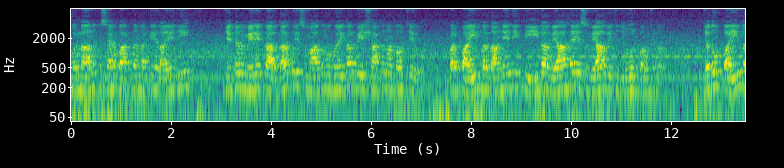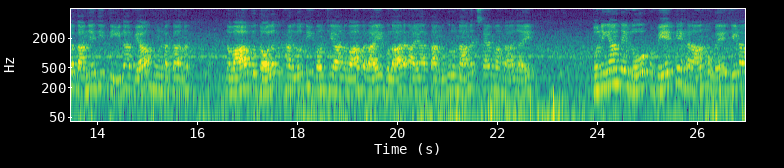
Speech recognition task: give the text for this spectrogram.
ਗੁਰੂ ਨਾਨਕ ਸਾਹਿਬ ਆਖਣ ਲੱਗੇ, ਰਾਏ ਜੀ, ਜਿੱਦਣ ਮੇਰੇ ਘਰ ਦਾ ਕੋਈ ਸਮਾਗਮ ਹੋਏਗਾ, ਬੇਸ਼ੱਕ ਨਾ ਪਹੁੰਚਿਓ। ਪਰ ਭਾਈ ਮਰਦਾਨੇ ਦੀ ਧੀ ਦਾ ਵਿਆਹ ਹੈ, ਇਸ ਵਿਆਹ ਵਿੱਚ ਜ਼ਰੂਰ ਪਹੁੰਚਣਾ। ਜਦੋਂ ਭਾਈ ਮਰਦਾਨੇ ਦੀ ਧੀ ਦਾ ਵਿਆਹ ਹੋਣ ਲੱਗਾ ਨਾ, ਨਵਾਬ ਦੌਲਤ ਖਾਨ ਲੋਧੀ ਪਹੁੰਚਿਆ। ਨਵਾਬ ਰਾਏ ਬੁਲਾਰ ਆਇਆ। ਧੰਨ ਗੁਰੂ ਨਾਨਕ ਸਾਹਿਬ ਮਹਾਰਾਜ ਆਏ। ਦੁਨੀਆ ਦੇ ਲੋਕ ਵੇਖ ਕੇ ਹੈਰਾਨ ਹੋ ਗਏ ਜਿਹੜਾ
